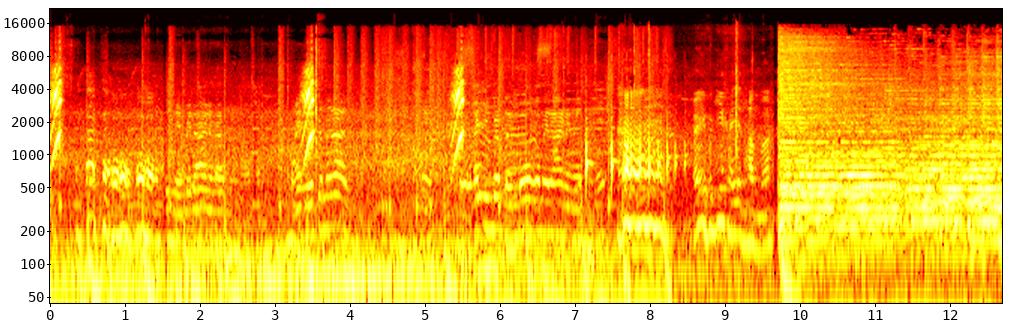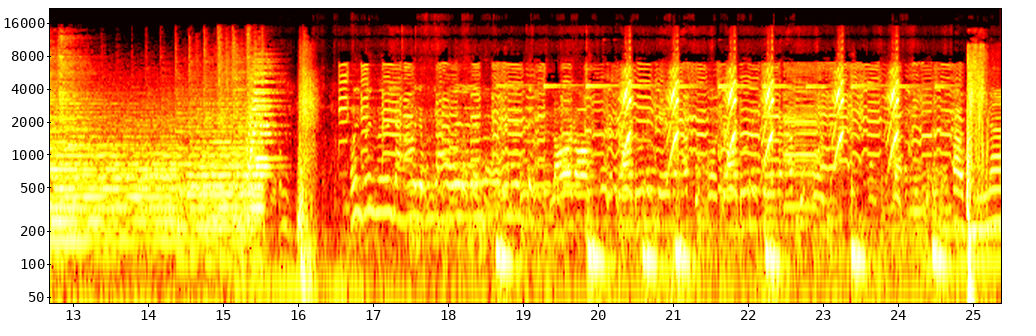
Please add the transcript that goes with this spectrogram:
ดเน็ตไม่ได้นะครับสายเฮดก็ไม่ได้ ถ้ายิงแบบแลมโบ้ก็ไม่ได้นะครับ เฮ้ยเมื่อกี้ใครจะทำวะเฮ้ยเฮ้ยเฮ้ยอย่าเอาอย่าเพิ่งยาวเลยรอรอรอดูในเกมนะครับทุกคนรอดูในเกมนะครับทุกคนเข้าตรงนี้นะ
